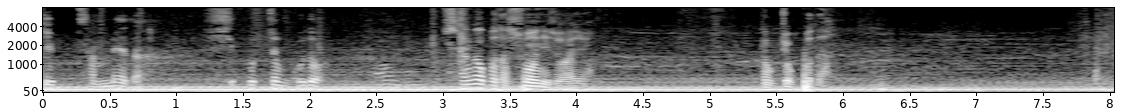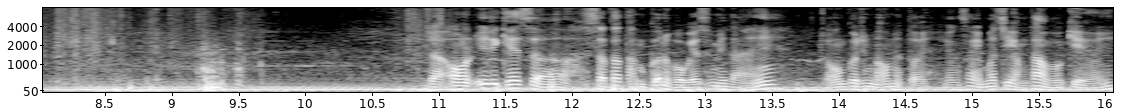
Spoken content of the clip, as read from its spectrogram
(73m) (19.9도) 생각보다 수온이 좋아요. 동쪽보다. 자 오늘 이렇게 해서 스타트 한번 끊어 보겠습니다. 좋은 그림 나오면 또 영상에 멋지게 한번 담아 볼게요.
